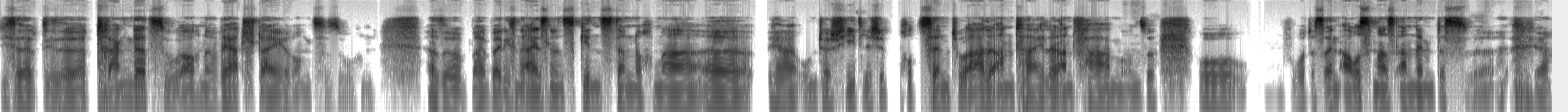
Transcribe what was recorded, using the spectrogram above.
dieser, dieser Drang dazu, auch eine Wertsteigerung zu suchen. Also bei, bei diesen einzelnen Skins dann nochmal äh, ja, unterschiedliche prozentuale Anteile an Farben und so, wo, wo das ein Ausmaß annimmt, das äh, ja.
